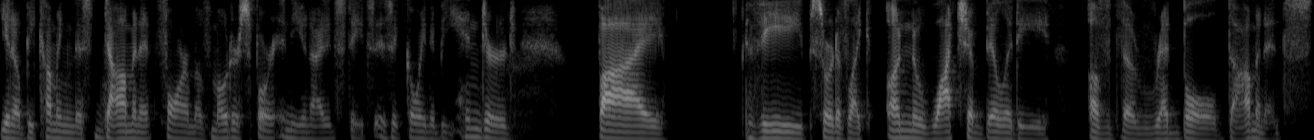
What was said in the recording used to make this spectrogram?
you know becoming this dominant form of motorsport in the United States? Is it going to be hindered by the sort of like unwatchability of the Red Bull dominance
